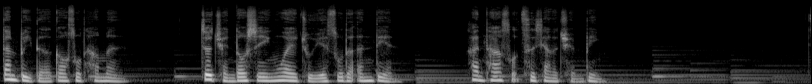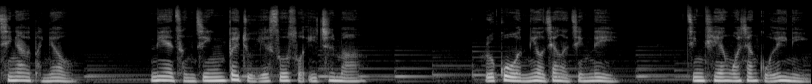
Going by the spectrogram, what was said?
但彼得告诉他们，这全都是因为主耶稣的恩典和他所赐下的权柄。亲爱的朋友，你也曾经被主耶稣所医治吗？如果你有这样的经历，今天我想鼓励你，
